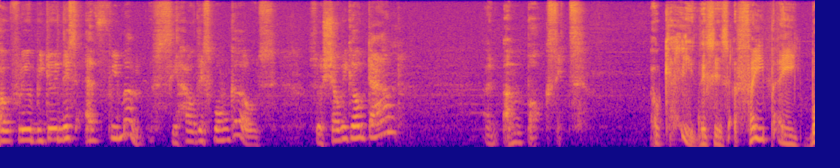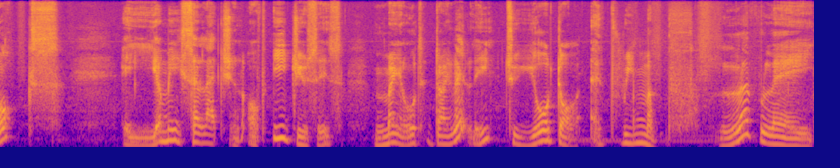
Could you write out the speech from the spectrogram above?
Hopefully we'll be doing this every month, see how this one goes. So shall we go down and unbox it? Okay, this is a Vape A box, a yummy selection of e-juices mailed directly to your door every month. Lovely!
